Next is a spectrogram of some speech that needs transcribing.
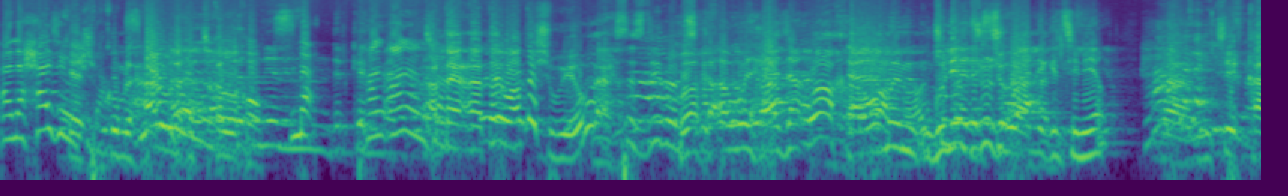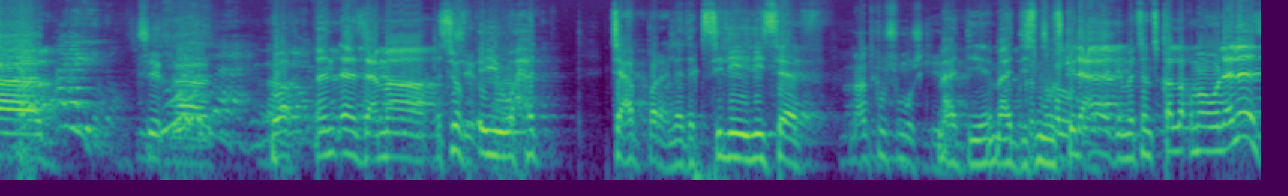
أنا حاجة كيعجبكم وحده الحال ولا كتقلقوا؟ اسمع أنا نشوف عطي عطي عطي شوية. هو أحساس ديما واخا أول حاجة. واخا آه، المهم قولي هذا السؤال. اللي قلتي لي. آه، انتقاد. انتقاد. واخا أنا زعما شوف أي واحد تعبر على داك الشيء اللي ساف. ما عندكمش مشكل. ما عندي ما عنديش. مشكل عادي ما تنتقلق ما ولا ناس.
